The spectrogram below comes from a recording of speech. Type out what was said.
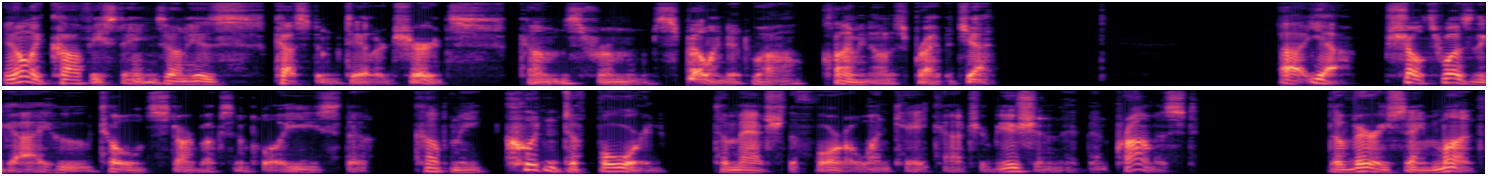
The only coffee stains on his custom tailored shirts comes from spilling it while climbing on his private jet. Uh, yeah, Schultz was the guy who told Starbucks employees the company couldn't afford to match the 401k contribution that had been promised the very same month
